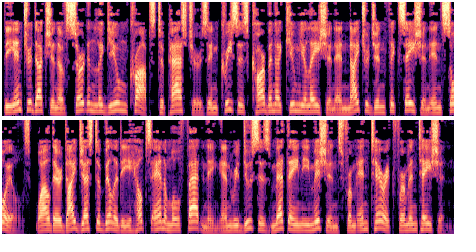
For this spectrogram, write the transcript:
The introduction of certain legume crops to pastures increases carbon accumulation and nitrogen fixation in soils, while their digestibility helps animal fattening and reduces methane emissions from enteric fermentation.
